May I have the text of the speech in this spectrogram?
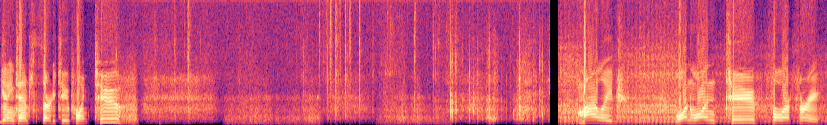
getting temps 32.2. Mileage 11243.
